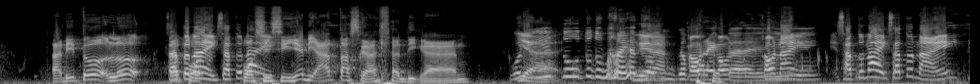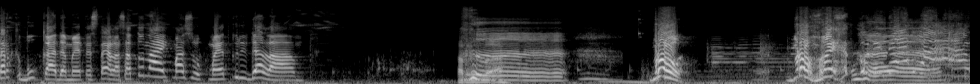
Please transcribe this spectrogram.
Tadi tuh lu Satu po- naik, satu naik. Posisinya di atas kan tadi kan? Gue Iya. di itu tuh tuh mayat Iya, gue kau, geprek kau, anjing. kau naik. Satu naik, satu naik. Ntar kebuka ada mayat Stella. Satu naik masuk, mayatku di dalam. Bro! Bro, mayatku di dalam.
